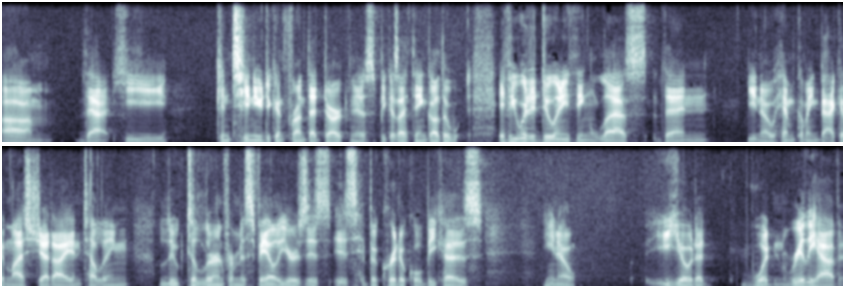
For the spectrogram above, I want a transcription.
um, that he continued to confront that darkness because I think other if he were to do anything less than you know him coming back in Last Jedi and telling Luke to learn from his failures is is hypocritical because you know Yoda wouldn't really have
